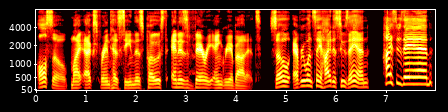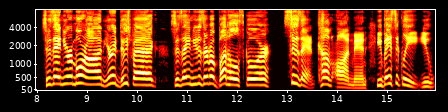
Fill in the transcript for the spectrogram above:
Also, my ex friend has seen this post and is very angry about it. So, everyone say hi to Suzanne. Hi, Suzanne! Suzanne, you're a moron! You're a douchebag! Suzanne, you deserve a butthole score. Suzanne, come on, man. You basically you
